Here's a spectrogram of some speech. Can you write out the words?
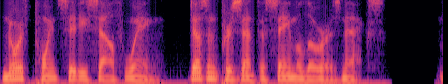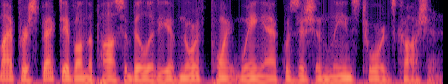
North Point City South Wing doesn't present the same allure as Nex. My perspective on the possibility of North Point Wing acquisition leans towards caution.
